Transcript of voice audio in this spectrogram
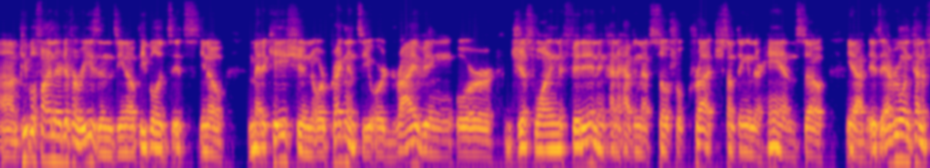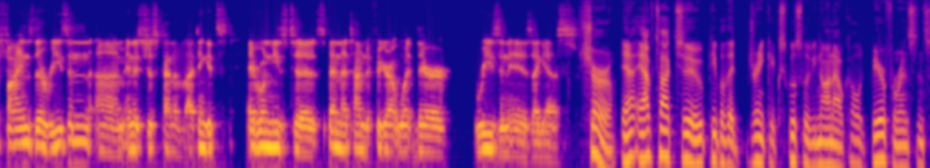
um, people find their different reasons. You know, people it's it's you know medication or pregnancy or driving or just wanting to fit in and kind of having that social crutch, something in their hands. So yeah, it's everyone kind of finds their reason, um, and it's just kind of I think it's everyone needs to spend that time to figure out what their reason is, I guess. Sure. Yeah I've talked to people that drink exclusively non alcoholic beer, for instance,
